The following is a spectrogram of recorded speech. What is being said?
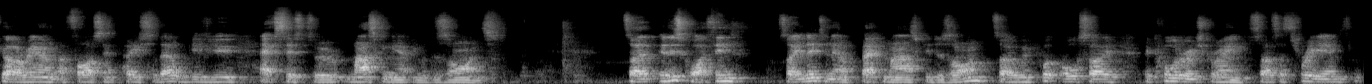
go around a 5 cent piece, so that will give you access to masking out your designs. So it is quite thin, so you need to now back mask your design. So we've put also the quarter inch green, so it's a 3M,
